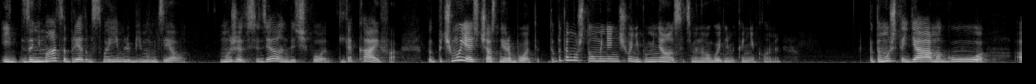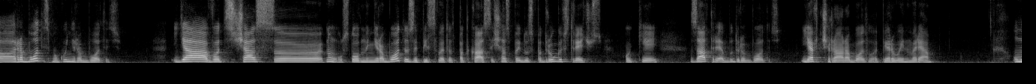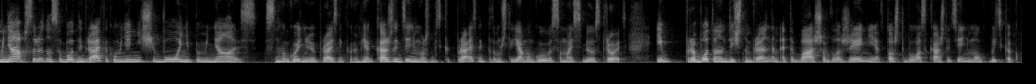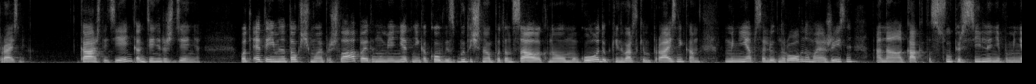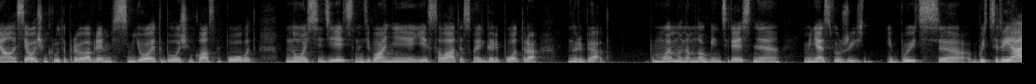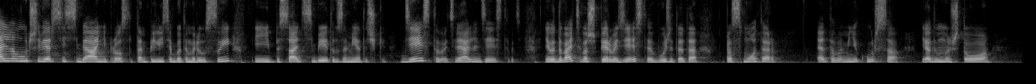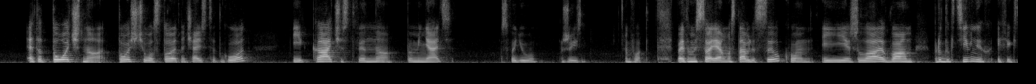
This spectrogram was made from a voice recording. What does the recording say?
И заниматься при этом своим любимым делом. Мы же это все делаем для чего? Для кайфа. Вот почему я сейчас не работаю? Да потому что у меня ничего не поменялось с этими новогодними каникулами. Потому что я могу э, работать, могу не работать. Я вот сейчас, э, ну, условно не работаю, записываю этот подкаст, и сейчас пойду с подругой встречусь. Окей. Завтра я буду работать. Я вчера работала, 1 января. У меня абсолютно свободный график, у меня ничего не поменялось с новогодними праздниками. У меня каждый день может быть как праздник, потому что я могу его сама себе устроить. И работа над личным брендом — это ваше вложение в то, чтобы у вас каждый день мог быть как праздник. Каждый день как день рождения. Вот это именно то, к чему я пришла, поэтому у меня нет никакого избыточного потенциала к Новому году, к январским праздникам. Мне абсолютно ровно моя жизнь, она как-то супер сильно не поменялась. Я очень круто провела время с семьей, это был очень классный повод, но сидеть на диване, есть салат и смотреть Гарри Поттера, ну, ребят, по-моему, намного интереснее менять свою жизнь и быть, э, быть реально лучшей версией себя, а не просто там пилить об этом рилсы и писать себе это в заметочке. Действовать, реально действовать. И вот давайте ваше первое действие будет это просмотр этого мини-курса. Я думаю, что это точно то, с чего стоит начать этот год и качественно поменять свою жизнь. Вот. Поэтому все, я вам оставлю ссылку и желаю вам продуктивных, эффективных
